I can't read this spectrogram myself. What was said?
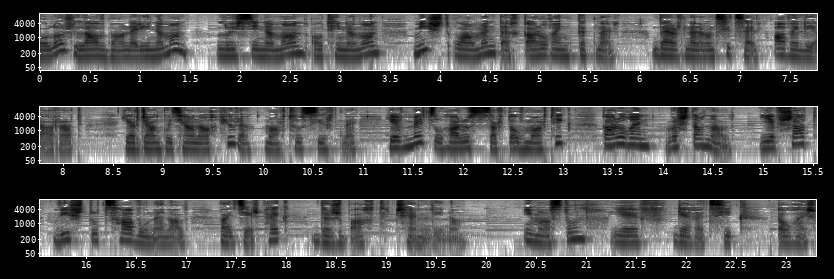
բոլոր լավ բաների նման, լույսի նման, օթի նման միշտ ու ամենտեղ կարող ենք գտնել դեռ նրանցից էլ ավելի առատ։ Երջանկության աղբյուրը մարդու սիրտն է, եւ մեծ ու հարուստ սրտով մարդիկ կարող են վշտանալ եւ շատ վիշտ ու ցավ ունենալ, բայց երբեք դժբախտ չեն լինում։ Իմաստուն եւ գեղեցիկ տողեր։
